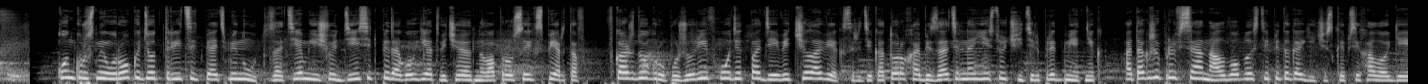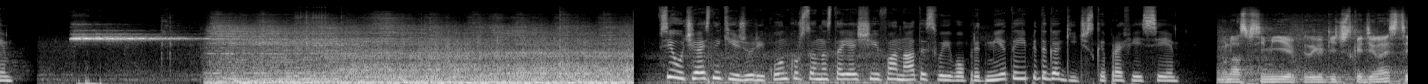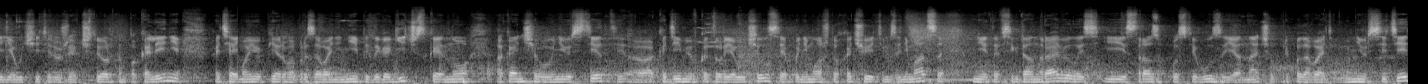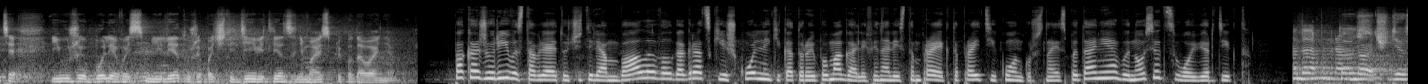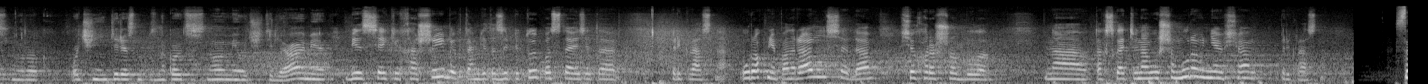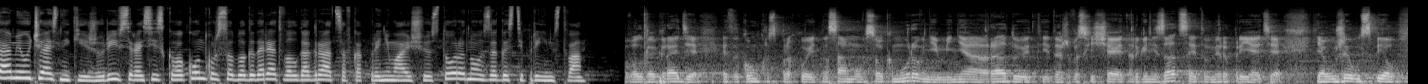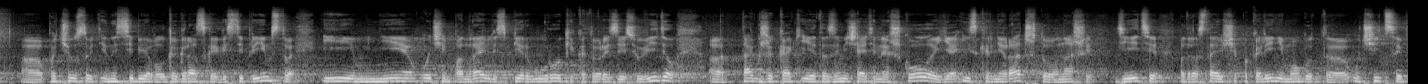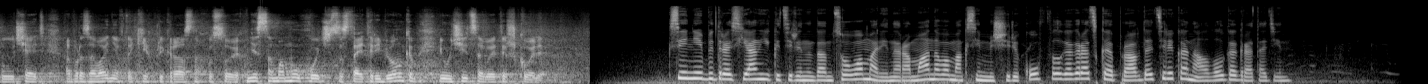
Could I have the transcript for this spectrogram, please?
Молодцы. Конкурсный урок идет 35 минут. Затем еще 10 педагоги отвечают на вопросы экспертов. В каждую группу жюри входит по 9 человек, среди которых обязательно есть учитель-предметник, а также профессионал в области педагогической психологии. Все участники и жюри конкурса – настоящие фанаты своего предмета и педагогической профессии. У нас в семье педагогическая династия, я учитель уже в четвертом поколении, хотя мое первое образование не педагогическое, но оканчивая университет, э, академию, в которой я учился, я понимал, что хочу этим заниматься, мне это всегда нравилось, и сразу после вуза я начал преподавать в университете, и уже более восьми лет, уже почти девять лет занимаюсь преподаванием. Пока жюри выставляет учителям баллы, волгоградские школьники, которые помогали финалистам проекта пройти конкурсное испытание, выносят свой вердикт. Да, понравилось. Да, чудесный урок. Очень интересно познакомиться с новыми учителями. Без всяких ошибок, там где-то запятую поставить, это прекрасно. Урок мне понравился, да, все хорошо было. На, так сказать, на высшем уровне все прекрасно. Сами участники и жюри всероссийского конкурса благодарят волгоградцев как принимающую сторону за гостеприимство. Волгограде этот конкурс проходит на самом высоком уровне. Меня радует и даже восхищает организация этого мероприятия. Я уже успел э, почувствовать и на себе волгоградское гостеприимство, и мне очень понравились первые уроки, которые здесь увидел. Э, так же, как и эта замечательная школа, я искренне рад, что наши дети, подрастающее поколение, могут э, учиться и получать образование в таких прекрасных условиях. Мне самому хочется стать ребенком и учиться в этой школе. Ксения Бедросьян, Екатерина Донцова, Марина Романова, Максим Мещеряков, Волгоградская правда, телеканал «Волгоград-1».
